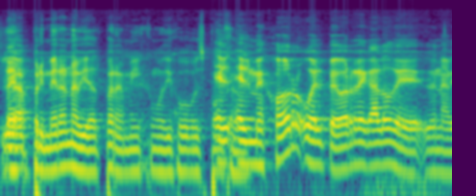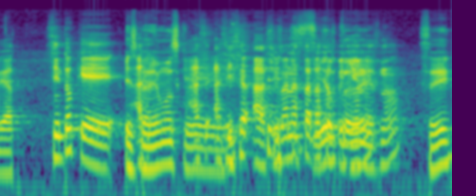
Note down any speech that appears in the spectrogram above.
la primera Navidad para mí, como dijo Bob Esponja. el, el mejor o el peor regalo de, de Navidad. Siento que. Esperemos que- Así, así van a estar las opiniones, ¿eh? ¿no? Sí.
